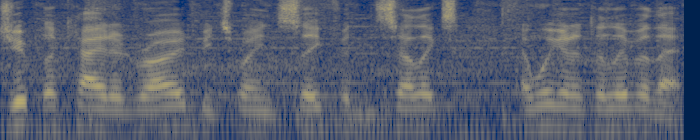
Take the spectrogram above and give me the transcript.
duplicated road between Seaford and Sellicks, and we're going to deliver that.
